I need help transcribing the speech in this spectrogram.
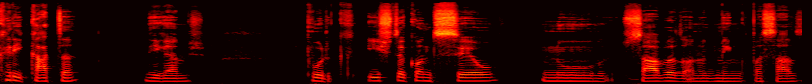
caricata, digamos, porque isto aconteceu no sábado ou no domingo passado.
